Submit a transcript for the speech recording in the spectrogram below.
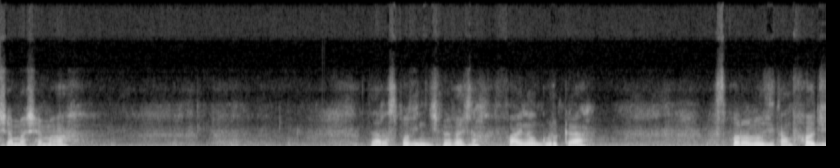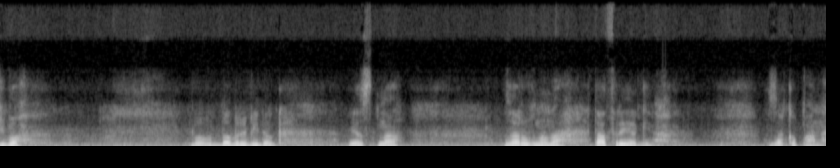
Siema, siema. Zaraz powinniśmy wejść na fajną górkę. Sporo ludzi tam wchodzi, bo, bo dobry widok jest na zarówno na Tatry, jak i na Zakopane.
